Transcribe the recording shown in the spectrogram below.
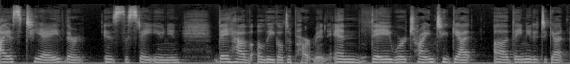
ISTA, there is the state union, they have a legal department, and they were trying to get. Uh, they needed to get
